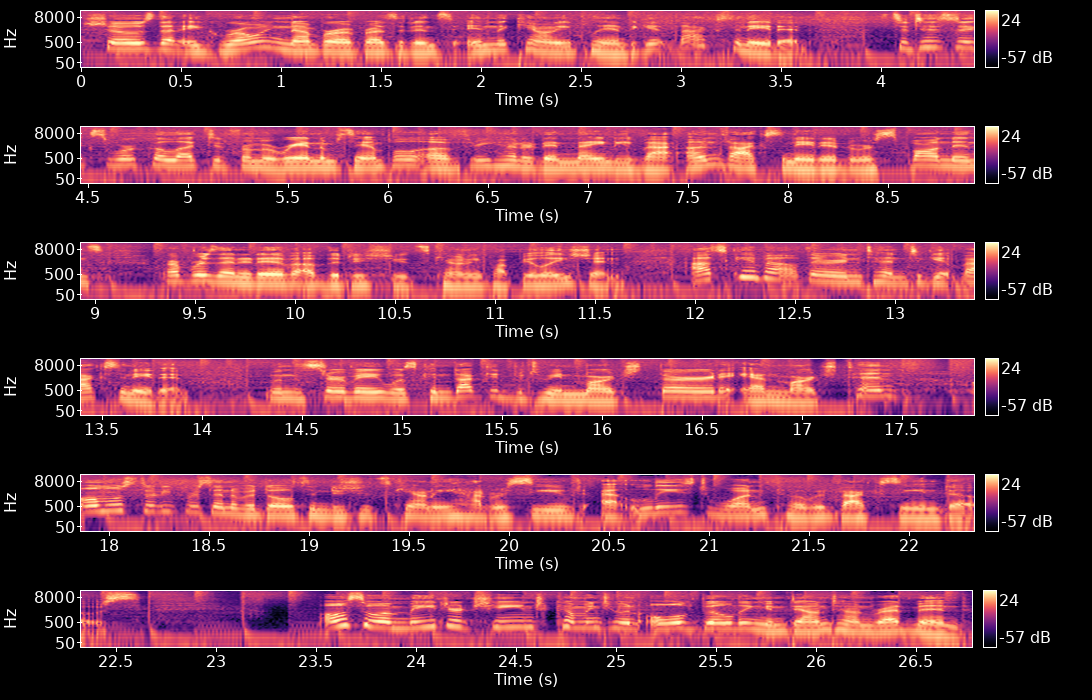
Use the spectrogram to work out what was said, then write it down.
shows that a growing number of residents in the county plan to get vaccinated. Statistics were collected from a random sample of 390 va- unvaccinated respondents, representative of the Deschutes County population, asking about their intent to get vaccinated. When the survey was conducted between March 3rd and March 10th, almost 30% of adults in Deschutes County had received at least one COVID vaccine dose. Also, a major change coming to an old building in downtown Redmond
